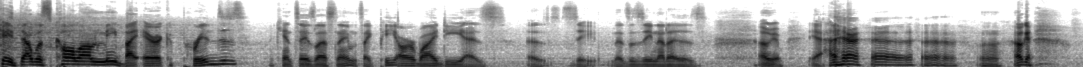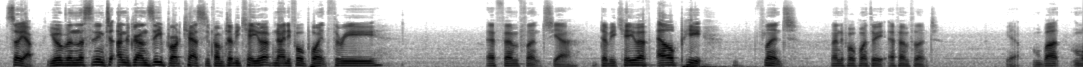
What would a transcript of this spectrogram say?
Okay, that was Call on Me by Eric Prydz. I can't say his last name. It's like P R Y D as as Z. That's a Z, not a is. Okay. Yeah. Uh, okay. So yeah, you have been listening to Underground Z broadcasting from WKUF 94.3 FM Flint. Yeah. WKUF LP Flint 94.3 FM Flint. Yeah. What what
